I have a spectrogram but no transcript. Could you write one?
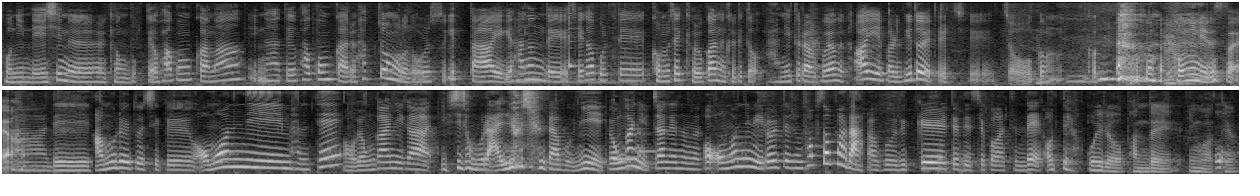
본인 내신을 경북대 화공과나 인하대 화공과를 학종으로 넣을 수 있다 얘기하는데 제가 볼 때 검색 결과는 그렇게 또 아니더라고요. 아이의 말을 믿어야 될지 조금 거- 고민이 됐어요. 아, 네. 아무래도 지금 어머님한테 어, 명간이가 입시 정보를 알려주다 보니 명간 입장에서는 어, 어머님이 이럴 때 좀 섭섭하다라고 느낄 때도 있을 것 같은데 어때요? 오히려 반대인 것 같아요.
